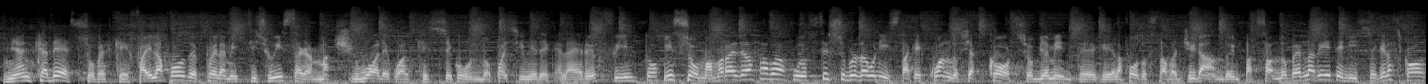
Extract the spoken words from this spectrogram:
neanche adesso perché fai la foto e poi la metti su Instagram ma ci vuole qualche secondo poi si vede che l'aereo è finto. Insomma morale della favola fu lo stesso protagonista che quando si accorse ovviamente che la foto stava girando impazzando per la rete disse che la, sco-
